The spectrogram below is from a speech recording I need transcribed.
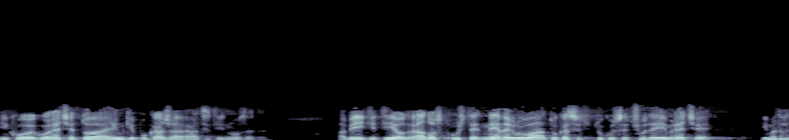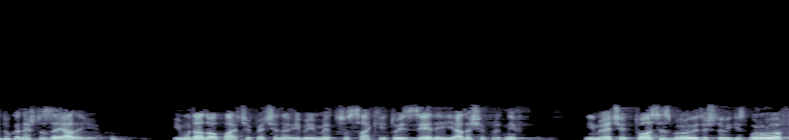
И кога го рече тоа, им ги покажаа раците и нозете. А бејќи тие од радост, уште не веруваа, тука се, туку се чуде и им рече, имате ли тука нешто за јадење? И му дадоа парче печена риба и мед со саки, и тој зеде и јадеше пред нив. И им рече, тоа се зборовите што ви ги зборував,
